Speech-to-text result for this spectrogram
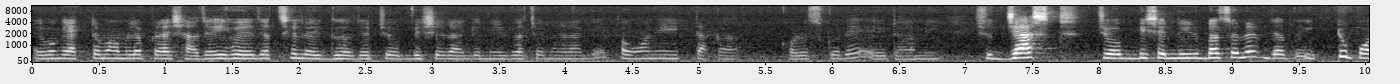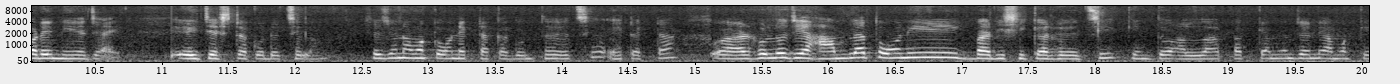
এবং একটা মামলা প্রায় সাজাই হয়ে যাচ্ছিল এই দু হাজার চব্বিশের আগে, নির্বাচনের আগে। তো অনেক টাকা খরচ করে এটা আমি শুধু জাস্ট চব্বিশের নির্বাচনের যাতে একটু পরে নিয়ে যায় এই চেষ্টা করেছিলাম। সেই জন্য আমাকে অনেক টাকা গুনতে হয়েছে, এটা একটা। আর হলো যে হামলা তো অনেকবারই শিকার হয়েছি, কিন্তু আল্লাহ পাক কেমন জানি আমাকে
